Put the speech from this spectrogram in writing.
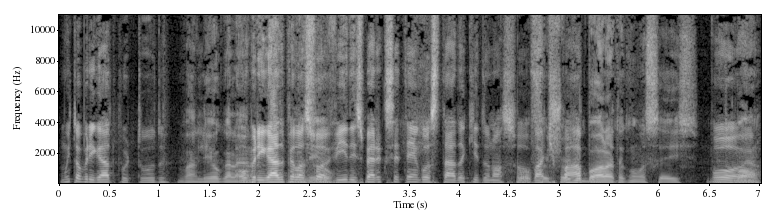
muito obrigado por tudo. Valeu, galera. Obrigado pela Valeu. sua vida. Espero que você tenha gostado aqui do nosso foi show de bate-papo. bola estar com vocês. Muito Pô, bom.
